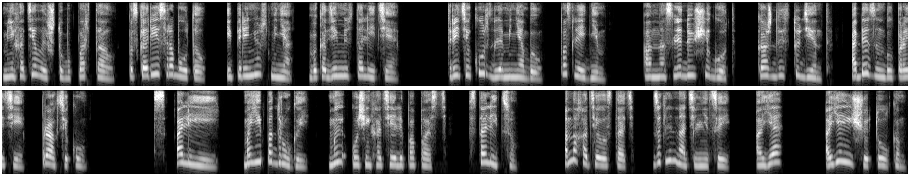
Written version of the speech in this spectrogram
Мне хотелось, чтобы портал поскорее сработал и перенес меня в Академию Столетия. Третий курс для меня был последним. А на следующий год каждый студент обязан был пройти практику. С Алией, моей подругой, мы очень хотели попасть в столицу. Она хотела стать заклинательницей, а я... А я еще толком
